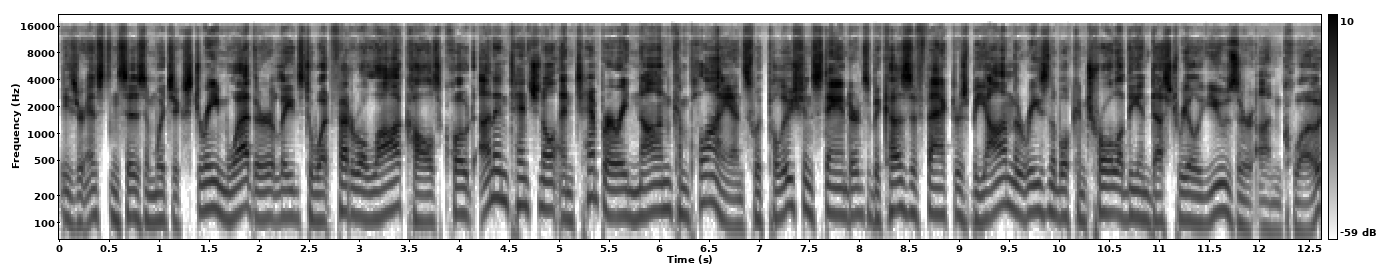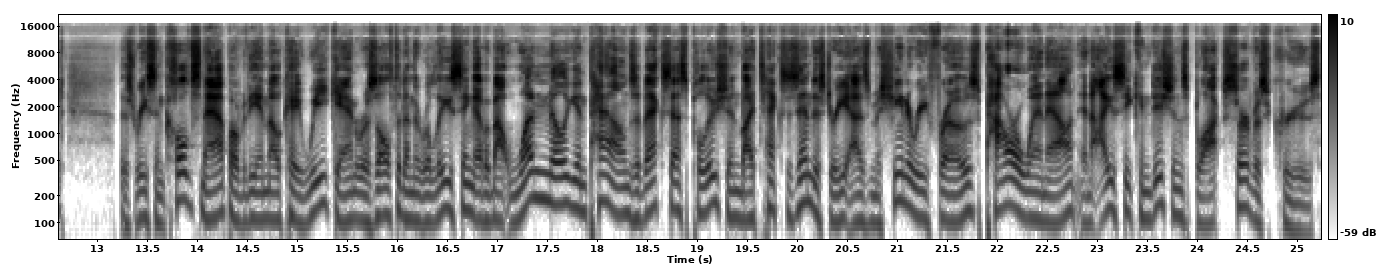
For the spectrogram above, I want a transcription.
These are instances in which extreme weather leads to what federal law calls, quote, unintentional and temporary non-compliance with pollution standards because of factors beyond the reasonable control of the industrial user, unquote. This recent cold snap over the MLK weekend resulted in the releasing of about 1 million pounds of excess pollution by Texas industry as machinery froze, power went out, and icy conditions blocked service crews.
